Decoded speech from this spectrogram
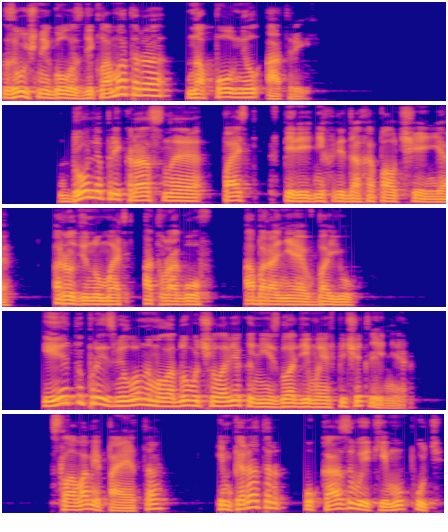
Звучный голос декламатора наполнил атрий. Доля прекрасная пасть в передних рядах ополчения, родину-мать от врагов, обороняя в бою. И это произвело на молодого человека неизгладимое впечатление. Словами поэта, император указывает ему путь.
